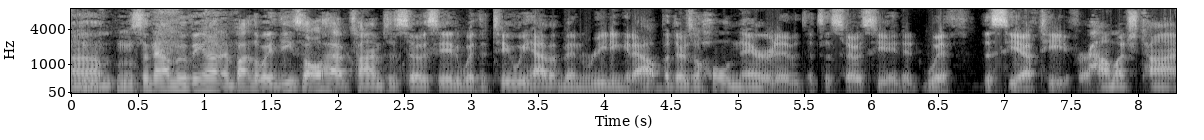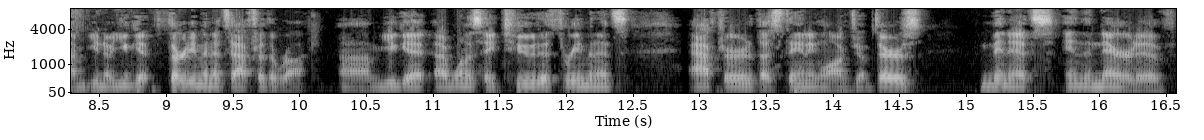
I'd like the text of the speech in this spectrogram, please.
Um, so now moving on, and by the way, these all have times associated with it too. We haven't been reading it out, but there's a whole narrative that's associated with the CFT for how much time. You know, you get 30 minutes after the ruck. Um, you get, I want to say, two to three minutes after the standing long jump. There's minutes in the narrative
